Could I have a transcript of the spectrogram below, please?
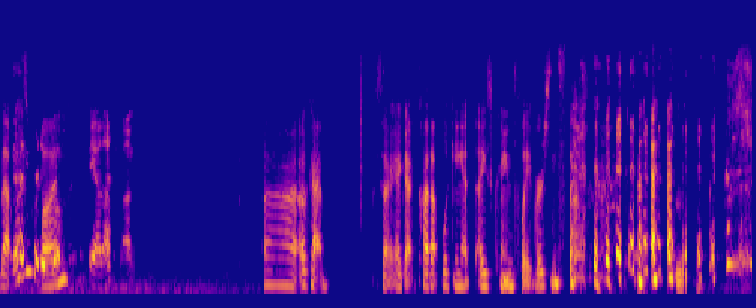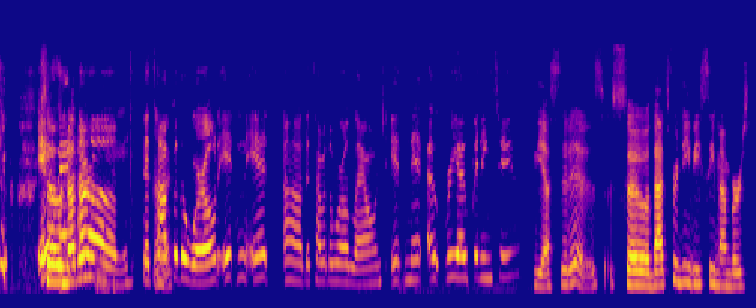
that would That's be pretty fun cool. Yeah, that's fun. uh okay sorry i got caught up looking at ice cream flavors and stuff So Isn't, another- um the top of the world, isn't it uh the top of the world lounge, isn't it op- reopening too? Yes, it is. So that's for DVC members,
